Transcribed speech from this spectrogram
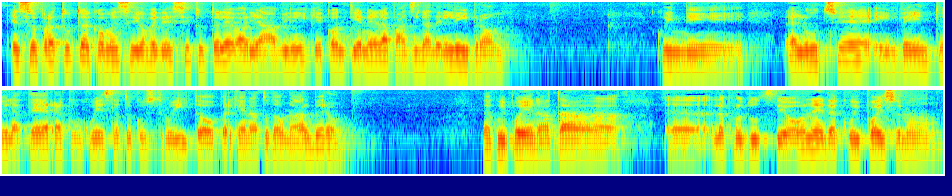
e soprattutto è come se io vedessi tutte le variabili che contiene la pagina del libro. Quindi la luce, il vento e la terra con cui è stato costruito perché è nato da un albero, da cui poi è nata eh, la produzione, da cui poi sono,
